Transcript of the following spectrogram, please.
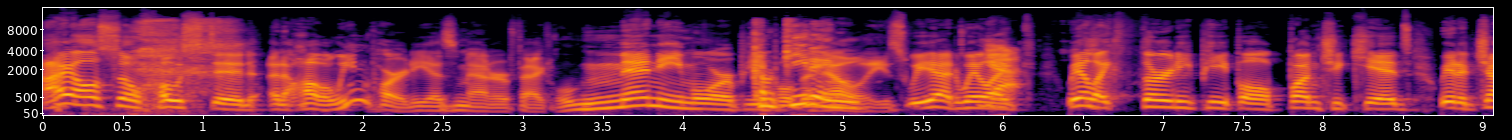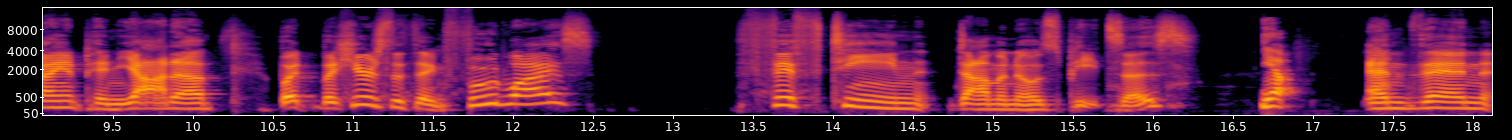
I also hosted a Halloween party, as a matter of fact. Many more people Competing. than Ellie's. We had we had Yeah. like we had like 30 people, bunch of kids. We had a giant pinata. But but here's the thing: food wise, 15 Domino's pizzas, Yep. and then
